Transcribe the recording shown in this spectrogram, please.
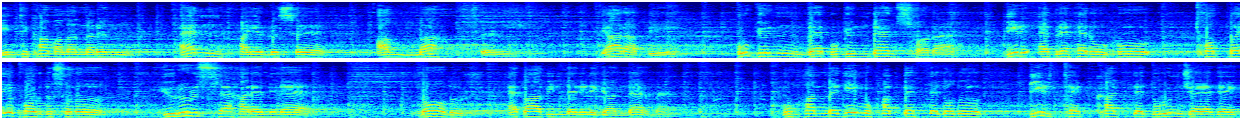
İntikam alanların en hayırlısı Allah'tır. Ya Rabbi bugün ve bugünden sonra bir ebrehe ruhu toplayıp ordusunu yürürse haremine ne olur ebabillerini gönderme. Muhammedi muhabbetle dolu bir tek kalple duruncaya dek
